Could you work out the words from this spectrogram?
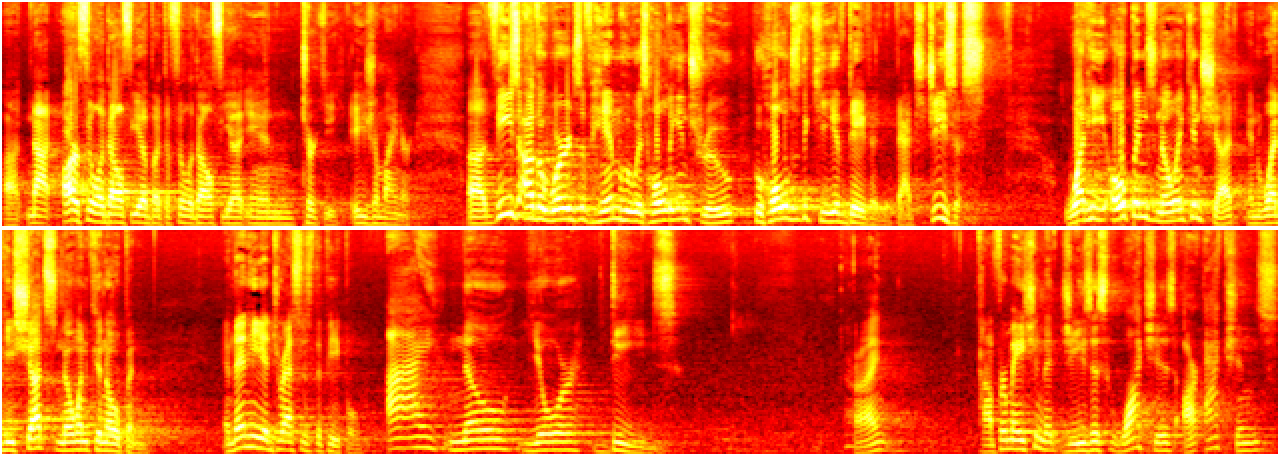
Uh, not our Philadelphia, but the Philadelphia in Turkey, Asia Minor. Uh, These are the words of him who is holy and true, who holds the key of David. That's Jesus. What he opens, no one can shut, and what he shuts, no one can open. And then he addresses the people I know your deeds. All right? Confirmation that Jesus watches our actions.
